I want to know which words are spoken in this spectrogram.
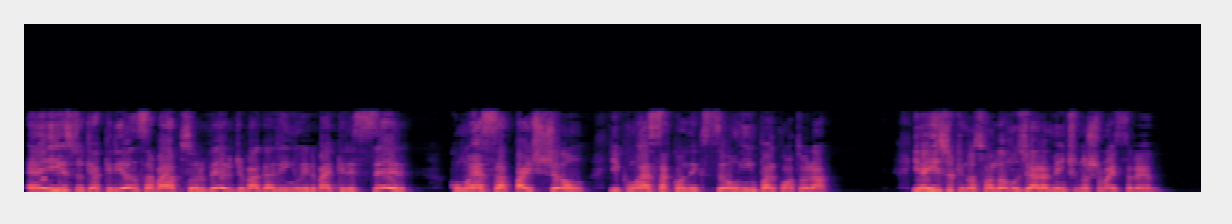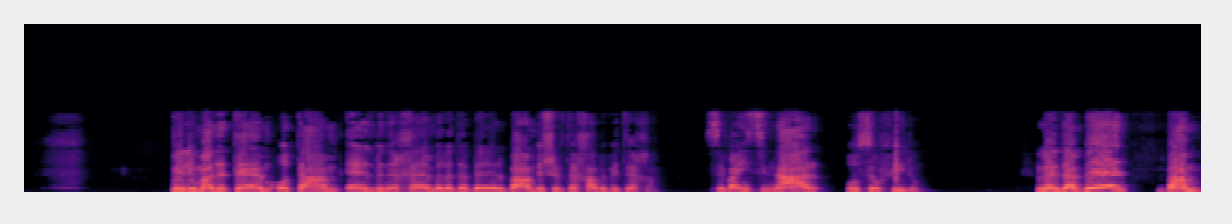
é isso que a criança vai absorver devagarinho, ele vai crescer com essa paixão e com essa conexão ímpar com a Torá. E é isso que nós falamos diariamente no Shema Israel. Bam Você vai ensinar o seu filho. Bam,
